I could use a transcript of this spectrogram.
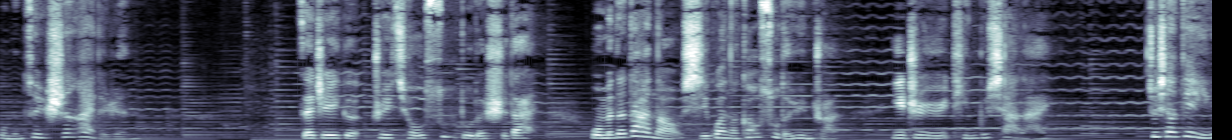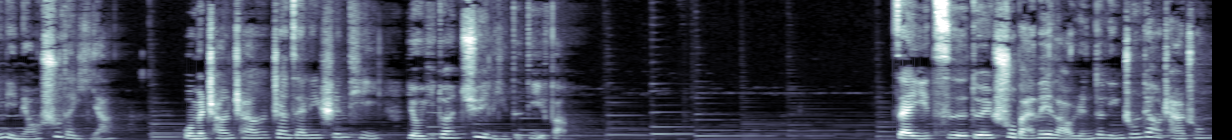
我们最深爱的人。在这个追求速度的时代，我们的大脑习惯了高速的运转。以至于停不下来，就像电影里描述的一样，我们常常站在离身体有一段距离的地方。在一次对数百位老人的临终调查中，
